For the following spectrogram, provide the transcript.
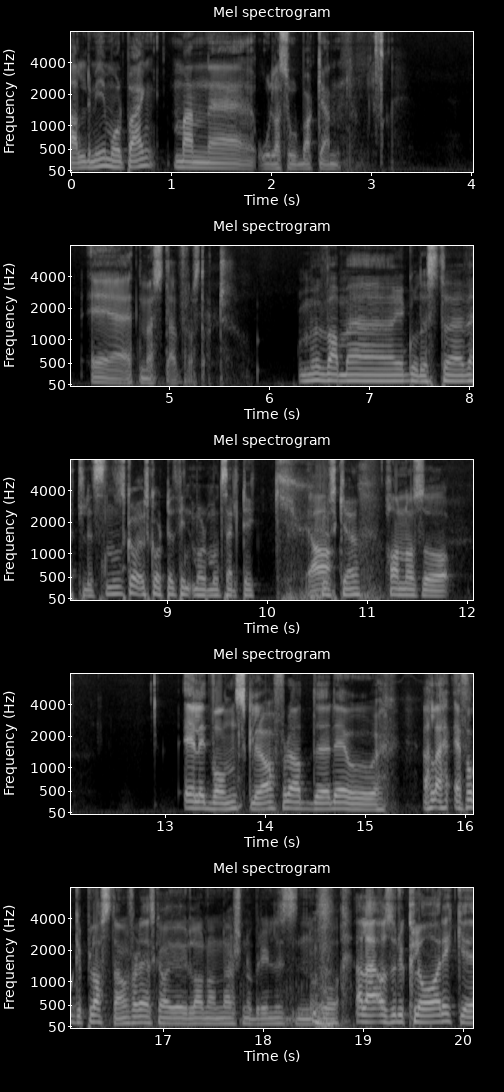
veldig mye målpoeng, men Ola Solbakken er et must-have fra start. Men hva med godeste Vettelsen, som skåret et fint mål mot Celtic, Ja. husker jeg. Han også er litt vanskelig, da, for det er jo Eller, jeg får ikke plass til han, for det skal jo Lan Andersen og Brynildsen og Eller, altså, du klarer ikke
